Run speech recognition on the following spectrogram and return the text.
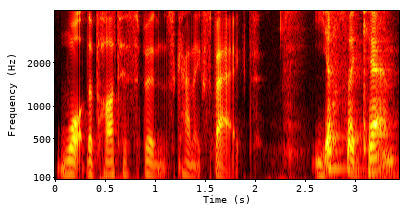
what the participants can expect? Yes, I can.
